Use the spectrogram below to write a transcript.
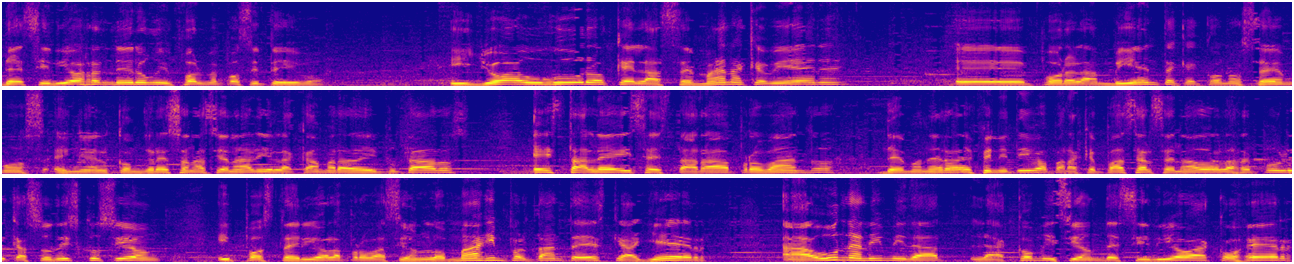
decidió rendir un informe positivo. Y yo auguro que la semana que viene eh, por el ambiente que conocemos en el Congreso Nacional y en la Cámara de Diputados, esta ley se estará aprobando de manera definitiva para que pase al Senado de la República su discusión y posterior aprobación. Lo más importante es que ayer, a unanimidad, la comisión decidió acoger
